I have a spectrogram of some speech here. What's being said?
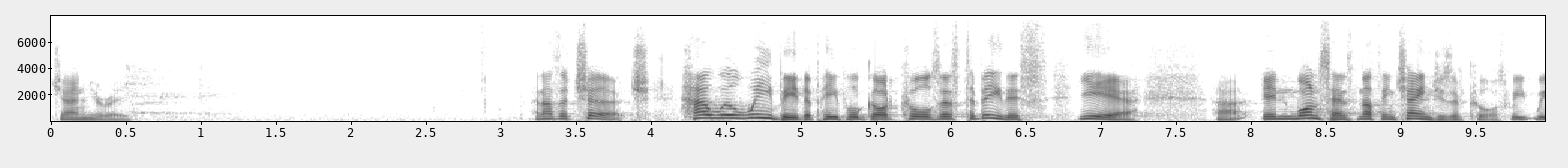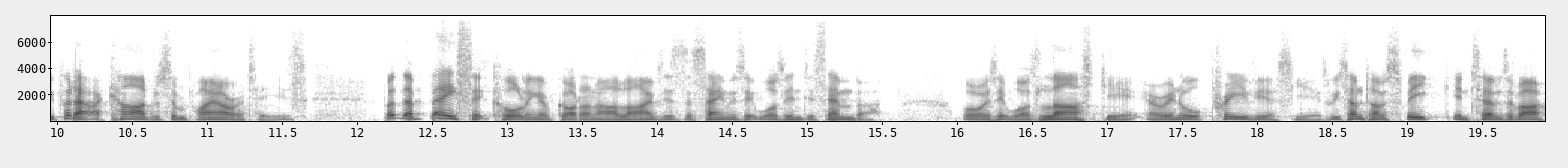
January. And as a church, how will we be the people God calls us to be this year? Uh, in one sense, nothing changes, of course. We, we put out a card with some priorities, but the basic calling of God on our lives is the same as it was in December or as it was last year or in all previous years. We sometimes speak in terms of our,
